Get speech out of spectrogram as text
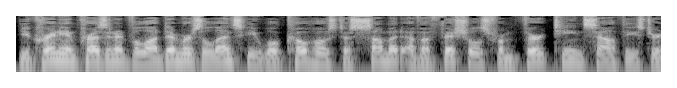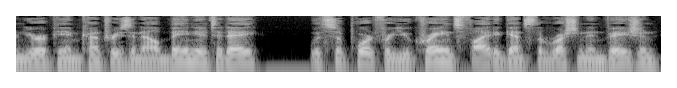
Ukrainian President Volodymyr Zelensky will co host a summit of officials from 13 southeastern European countries in Albania today, with support for Ukraine's fight against the Russian invasion,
